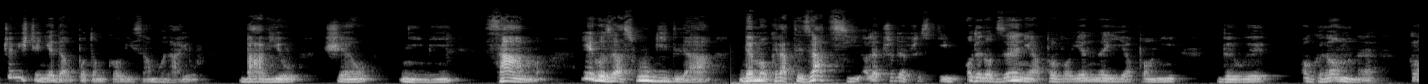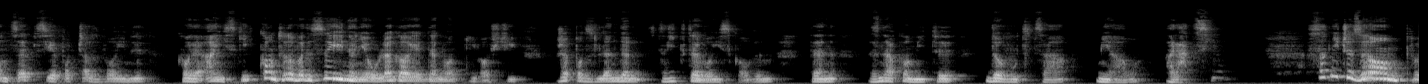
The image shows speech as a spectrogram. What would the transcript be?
Oczywiście nie dał potomkowi samurajów, bawił się nimi sam. Jego zasługi dla demokratyzacji, ale przede wszystkim odrodzenia powojennej Japonii były ogromne. Koncepcje podczas wojny koreańskiej, kontrowersyjne, nie ulega jednak wątpliwości, że pod względem stricte wojskowym ten znakomity dowódca miał rację. Zasadniczy ząb e,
